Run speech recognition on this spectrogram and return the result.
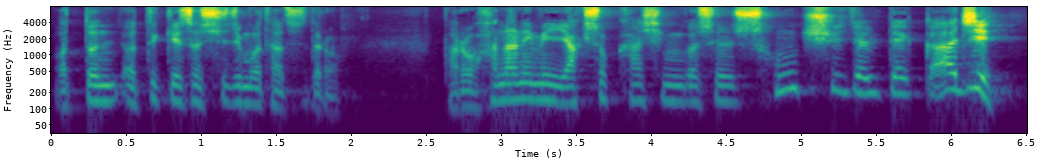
어떤, 어떻게 해서 쉬지 못하시도록? 바로 하나님이 약속하신 것을 성취될 때까지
